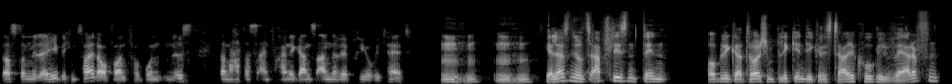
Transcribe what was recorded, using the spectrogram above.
das dann mit erheblichem Zeitaufwand verbunden ist, dann hat das einfach eine ganz andere Priorität. Mhm, mhm. Ja, lassen Sie uns abschließend den obligatorischen Blick in die Kristallkugel werfen.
